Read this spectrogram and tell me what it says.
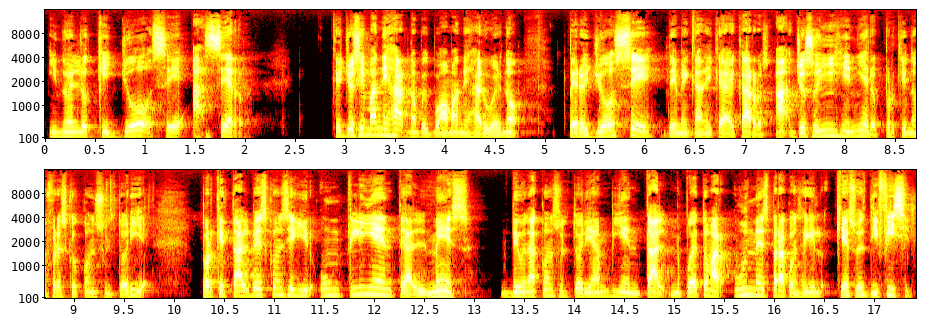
y no en lo que yo sé hacer. Que yo sé manejar, no, pues voy a manejar Uber, no. Pero yo sé de mecánica de carros. Ah, yo soy ingeniero, ¿por qué no ofrezco consultoría? Porque tal vez conseguir un cliente al mes de una consultoría ambiental me puede tomar un mes para conseguirlo, que eso es difícil.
